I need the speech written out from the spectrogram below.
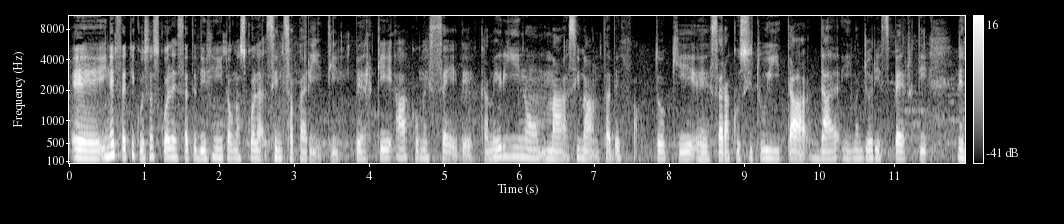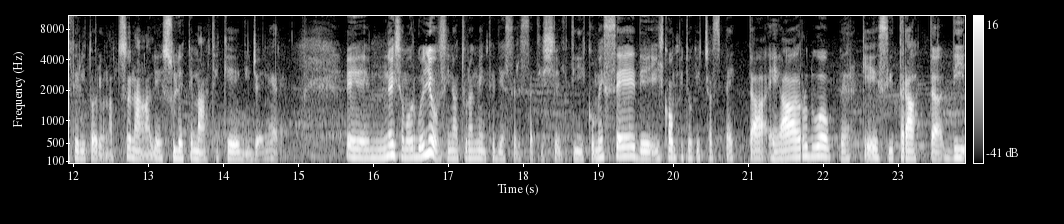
Eh, in effetti questa scuola è stata definita una scuola senza pareti perché ha come sede Camerino ma si vanta del fatto che eh, sarà costituita dai maggiori esperti nel territorio nazionale sulle tematiche di genere. Eh, noi siamo orgogliosi naturalmente di essere stati scelti come sede, il compito che ci aspetta è arduo perché si tratta di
